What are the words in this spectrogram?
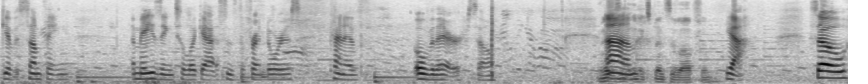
give it something amazing to look at since the front door is kind of over there. So And it's Um, an inexpensive option. yeah. So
